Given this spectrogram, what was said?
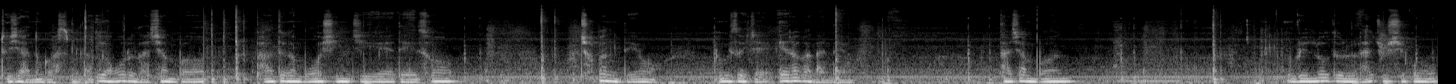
되지 않는 것 같습니다. 영어로 다시 한번 바드가 무엇인지에 대해서 쳐봤는데요. 여기서 이제 에러가 나네요. 다시 한번 릴로드를 해주시고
